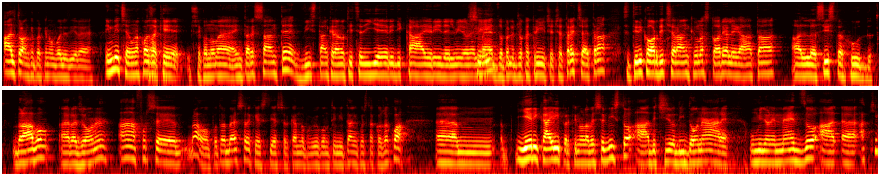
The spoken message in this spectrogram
altro anche perché non voglio dire... Invece una cosa No. che secondo me è interessante, vista anche la notizia di ieri di Kyrie del milione Sì. e mezzo per le giocatrici, eccetera, eccetera, se ti ricordi c'era anche una storia legata al sisterhood. Bravo, hai ragione. Ah, forse, bravo, potrebbe essere che stia cercando proprio continuità in questa cosa qua. Ehm, ieri Kylie, per chi non l'avesse visto, ha deciso di donare un milione e mezzo a, eh, a chi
